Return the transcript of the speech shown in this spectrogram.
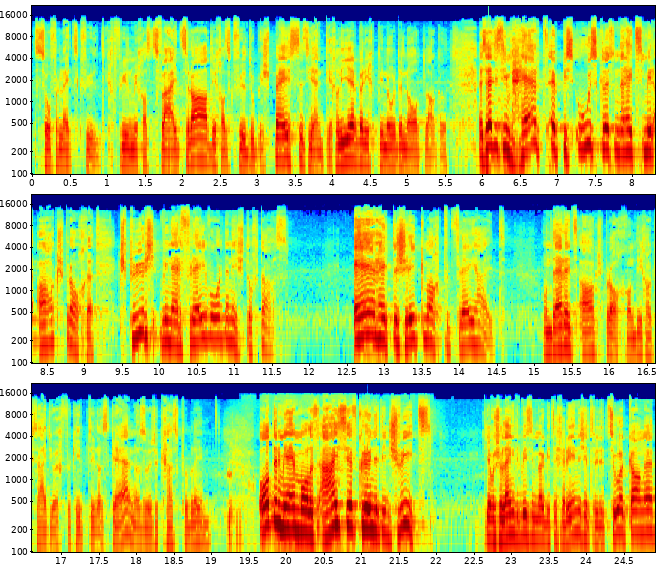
so verletzt gefühlt. Ich fühle mich als zweites Rad, ich habe das Gefühl, du bist besser, sie haben dich lieber, ich bin nur der Notlagel. Es hat in seinem Herz etwas ausgelöst und er hat es mir angesprochen. Spürst, wie er frei geworden ist durch das? Er hat den Schritt gemacht für die Freiheit. Und er hat es angesprochen. Und ich habe gesagt, ja, ich vergib dir das gern. Also ist ja kein Problem. Oder wir haben mal ein ICF gegründet in der Schweiz. Die, die schon länger dabei sind, mögen sich erinnern, ist jetzt wieder zugegangen.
